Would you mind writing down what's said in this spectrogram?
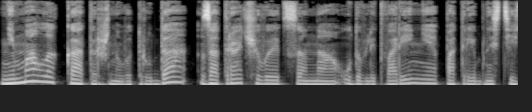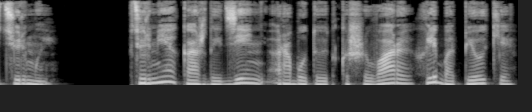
Немало каторжного труда затрачивается на удовлетворение потребностей тюрьмы. В тюрьме каждый день работают кошевары, хлебопеки,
